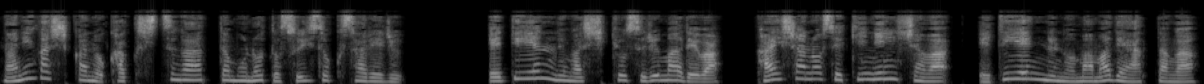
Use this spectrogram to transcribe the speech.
何がしかの確執があったものと推測される。エティエンヌが死去するまでは、会社の責任者はエティエンヌのままであったが、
